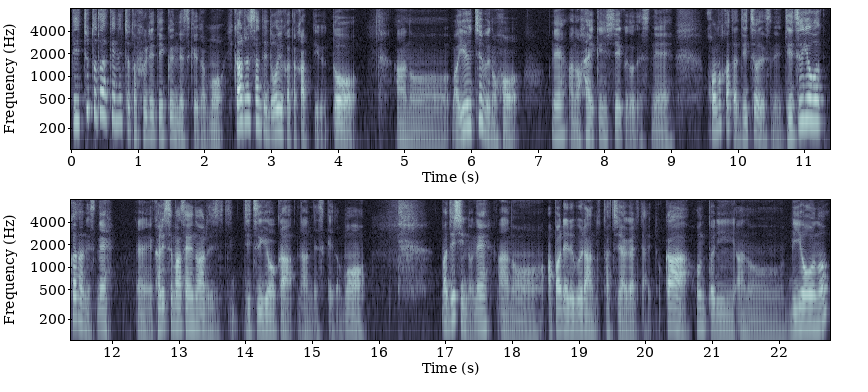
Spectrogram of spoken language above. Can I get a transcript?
で、ちょっとだけね、ちょっと触れていくんですけども、ヒカルさんってどういう方かっていうと、あのまあ、YouTube の方、ね、あの、拝見していくとですね、この方実はですね、実業家なんですね。えーカリスマ性のある実業家なんですけども、まあ、自身のね、あのアパレルブランド立ち上がりたりとか、本当に、あの美容の、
